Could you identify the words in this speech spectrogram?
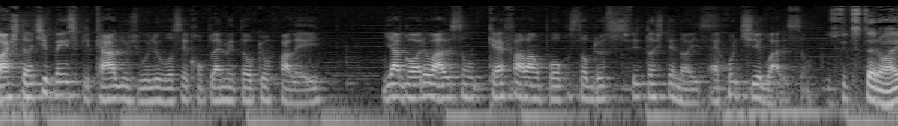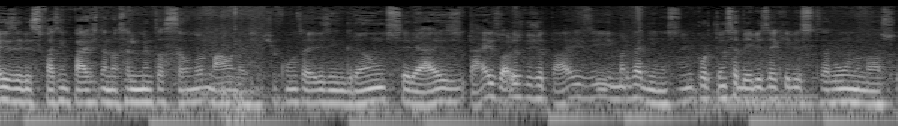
Bastante bem explicado, Júlio. Você complementou o que eu falei. E agora o Alisson quer falar um pouco sobre os fitostenóis. É contigo, Alisson. Os fitosteróis, eles fazem parte da nossa alimentação normal, né? A gente encontra eles em grãos, cereais, tais, óleos vegetais e margarinas. A importância deles é que eles estavam no nosso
